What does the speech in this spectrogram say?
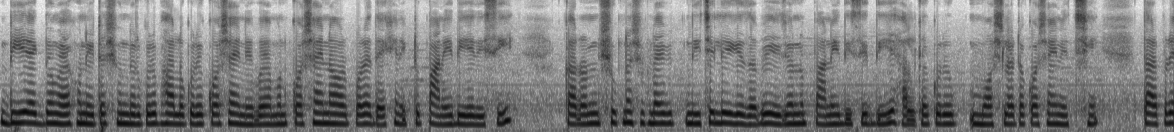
দিয়ে একদম এখন এটা সুন্দর করে ভালো করে কষাই নেব। এমন কষাই নেওয়ার পরে দেখেন একটু পানি দিয়ে দিছি। কারণ শুকনো শুকনায় নিচে লেগে যাবে, এই জন্য পানি দিছি দিয়ে হালকা করে মশলাটা কষাই নিচ্ছি। তারপরে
